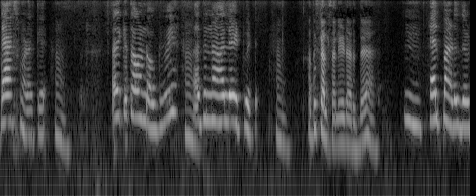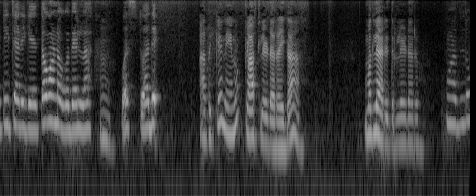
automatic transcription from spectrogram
ಡ್ಯಾನ್ಸ್ ಮಾಡಕ್ಕೆ. ಹ್ಮ್. ಅದಕ್ಕೆ ತಗೊಂಡೋಗ್ವಿ ಅದನ್ನ ಅಲ್ಲೇ ಇಟ್ಬಿಟ್ಟು. ಹ್ಮ್. ಅದು ಕೆಲಸ ಲೀಡರ್ದೆ? ಹ್ಮ್. ಹೆಲ್ಪ್ ಮಾಡುದು ಟೀಚರಿಗೆ ತಗೊಂಡೋಗೋದೆಲ್ಲ ಹ್ಮ್. ವಸ್ತು ಅದೇ. ಅದಕ್ಕೆ ನೀನು ಕ್ಲಾಸ್ ಲೀಡರ್ ಈಗ? ಮೊದ್ಲು ಯಾರಿದ್ರು ಲೀಡರು ಮೊದ್ಲು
